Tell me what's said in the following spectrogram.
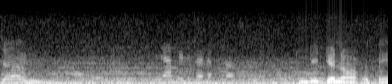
dyan. Kaya bili ka na plaster. Hindi, dyan lang ako, te.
